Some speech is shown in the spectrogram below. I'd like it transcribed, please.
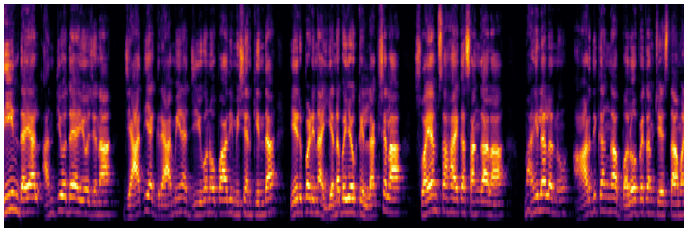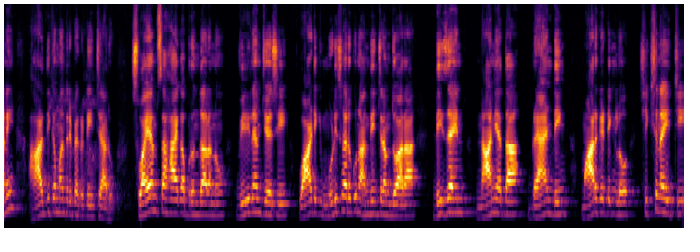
దీన్ దయాల్ అంత్యోదయ యోజన జాతీయ గ్రామీణ జీవనోపాధి మిషన్ కింద ఏర్పడిన ఎనభై ఒకటి లక్షల స్వయం సహాయక సంఘాల మహిళలను ఆర్థికంగా బలోపేతం చేస్తామని ఆర్థిక మంత్రి ప్రకటించారు. స్వయం సహాయక బృందాలను విలీనం చేసి వాటికి ముడి సరుకును అందించడం ద్వారా డిజైన్ నాణ్యత బ్రాండింగ్ మార్కెటింగ్లో శిక్షణ ఇచ్చి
